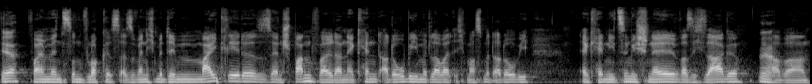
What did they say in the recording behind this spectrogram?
Ja. Vor allem, wenn es so ein Vlog ist. Also wenn ich mit dem Mike rede, ist es entspannt, weil dann erkennt Adobe mittlerweile, ich mach's mit Adobe, erkennen die ziemlich schnell, was ich sage. Ja. Aber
